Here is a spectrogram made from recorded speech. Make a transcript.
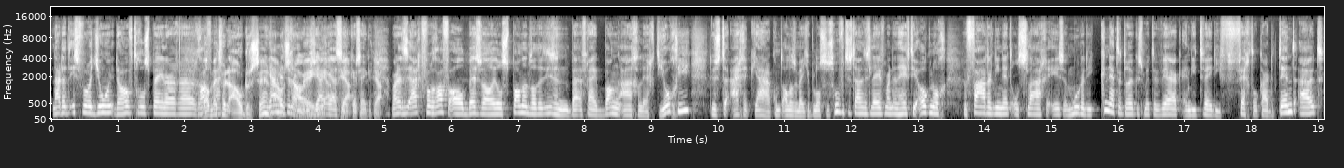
nou, dat is voor het jonge, de hoofdrolspeler uh, Raf. Wel met hun ouders, hè? Ja, met hun ouders. Ja, ja, ja, zeker, ja. zeker. Maar dat is eigenlijk voor Raf al best wel heel spannend, want het is een vrij bang aangelegd jochie. Dus de, eigenlijk ja, komt alles een beetje op losse schroeven te staan in zijn leven. Maar dan heeft hij ook nog een vader die net ontslagen is, een moeder die knetterdruk is met de werk en die twee die vechten elkaar de tent uit.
